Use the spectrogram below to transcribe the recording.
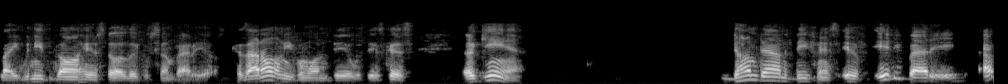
like we need to go ahead and start looking for somebody else because I don't even want to deal with this because again dumb down the defense if anybody I,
